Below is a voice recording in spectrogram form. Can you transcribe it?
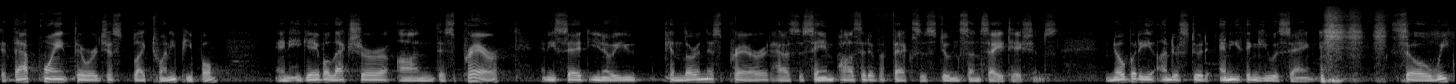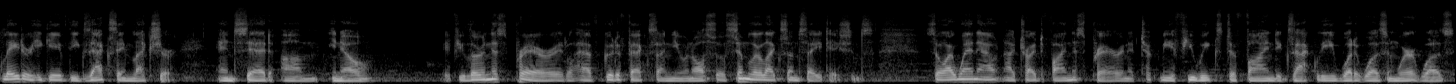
at that point there were just like 20 people, and he gave a lecture on this prayer. And he said, you know, you can learn this prayer. It has the same positive effects as doing sun salutations. Nobody understood anything he was saying. so a week later, he gave the exact same lecture and said, um, you know, if you learn this prayer, it'll have good effects on you and also similar like sun salutations. So I went out and I tried to find this prayer, and it took me a few weeks to find exactly what it was and where it was.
